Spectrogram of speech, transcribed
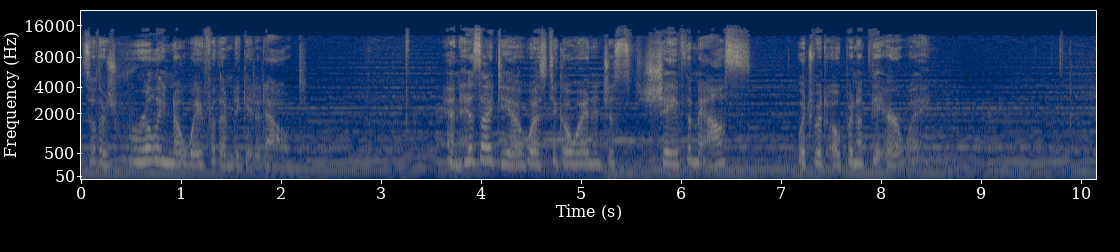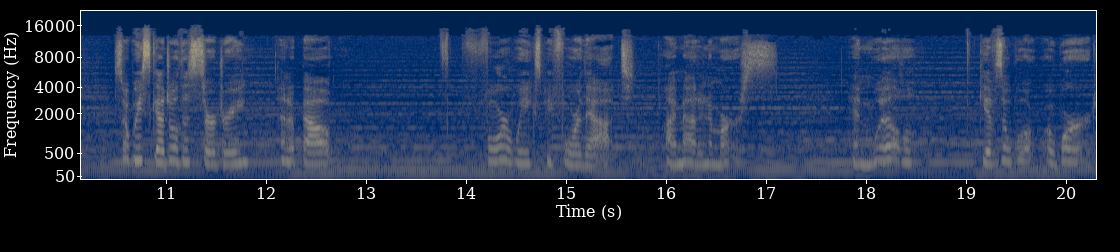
So there's really no way for them to get it out. And his idea was to go in and just shave the mass, which would open up the airway. So we scheduled this surgery, and about four weeks before that, I'm at an immerse. And Will gives a, wo- a word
